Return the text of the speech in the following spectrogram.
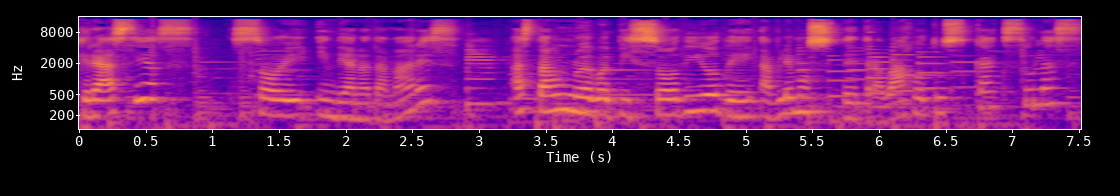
Gracias, soy Indiana Tamares. Hasta un nuevo episodio de Hablemos de Trabajo tus cápsulas.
